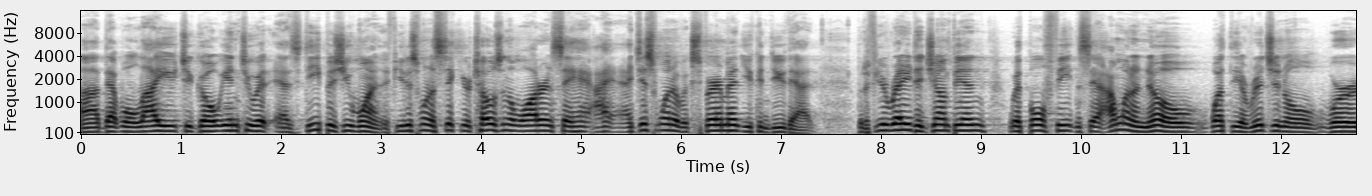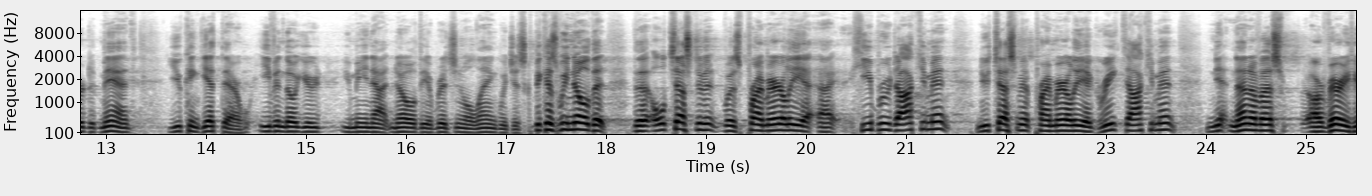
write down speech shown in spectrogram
uh, that will allow you to go into it as deep as you want. If you just want to stick your toes in the water and say, hey, I, I just want to experiment, you can do that. But if you're ready to jump in with both feet and say, I want to know what the original word meant, you can get there, even though you you may not know the original languages. Because we know that the Old Testament was primarily a, a Hebrew document, New Testament primarily a Greek document. None of us are very,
